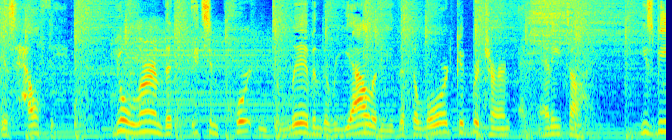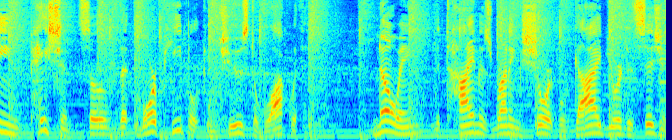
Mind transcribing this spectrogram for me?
is healthy. you'll learn that it's important to live in the reality that the Lord could return at any time. He's being patient so that more people can choose to walk with Him. Knowing the time is running short will guide your decision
